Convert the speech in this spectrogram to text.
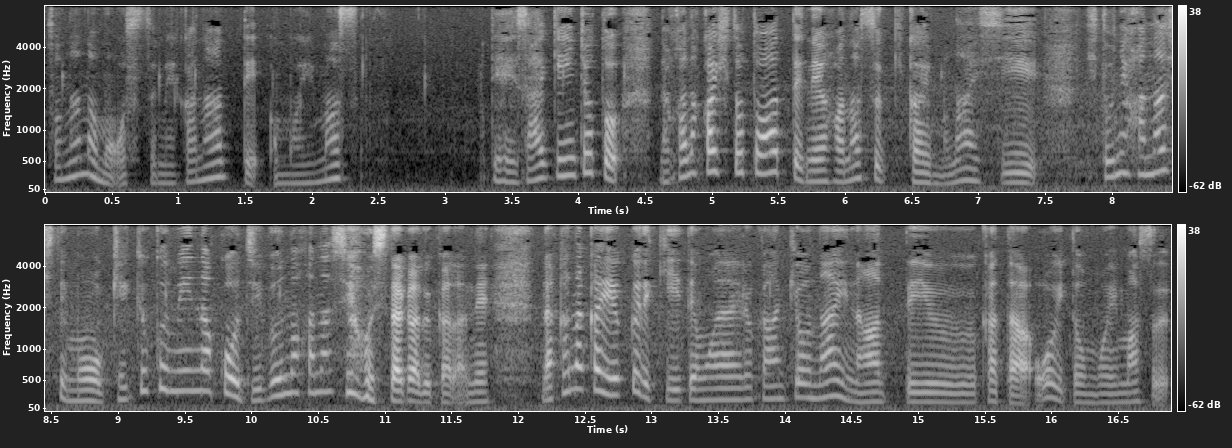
そんなのもおすすめかなって思います。で最近ちょっとなかなか人と会ってね話す機会もないし人に話しても結局みんなこう自分の話をしたがるからねなかなかゆっくり聞いてもらえる環境ないなっていう方多いと思います。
